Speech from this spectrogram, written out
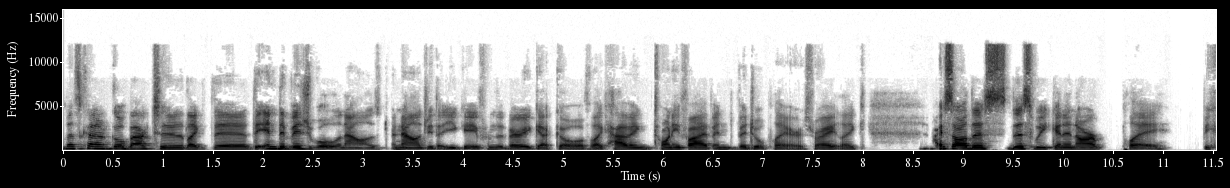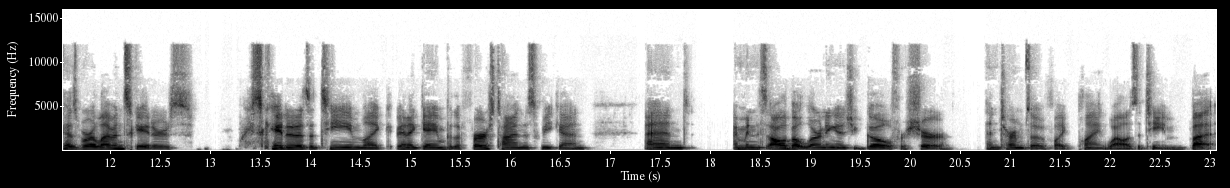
let's kind of go back to like the the individual analogy analogy that you gave from the very get go of like having 25 individual players, right? Like, mm-hmm. I saw this this weekend in our play because we're 11 skaters. We skated as a team, like in a game for the first time this weekend, and I mean, it's all about learning as you go for sure in terms of like playing well as a team, but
